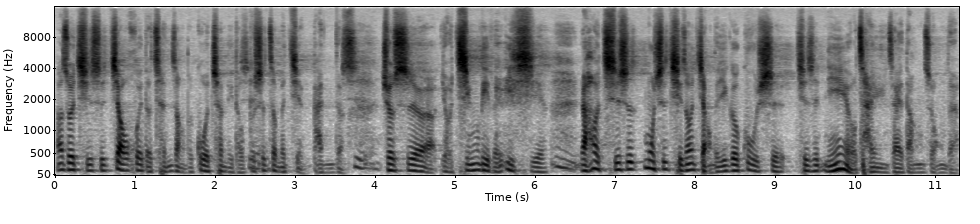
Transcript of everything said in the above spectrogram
他说其实教会的成长的过程里头不是这么简单的，是，就是有经历了一些。嗯。然后其实牧师其中讲的一个故事，其实你也有参与在当中的，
